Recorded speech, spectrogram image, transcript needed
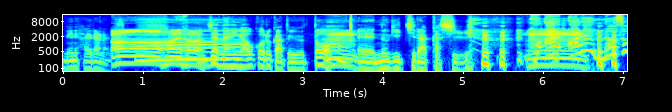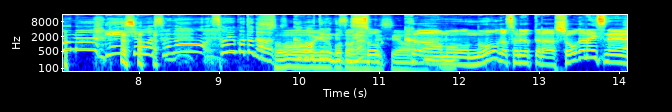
目に入らないんです。ああはいはじゃあ何が起こるかというと、うん。えー脱ぎ散らかし。あれ謎な現象はその そういうことが関わってるんですね。そういうかもう脳がそれだったらしょうがないですね。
